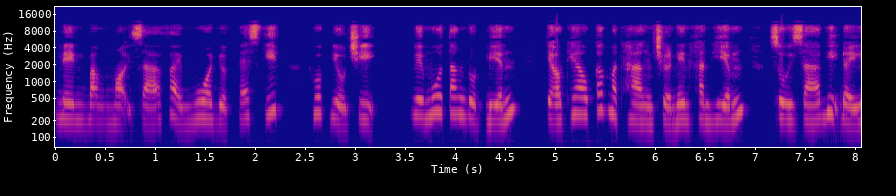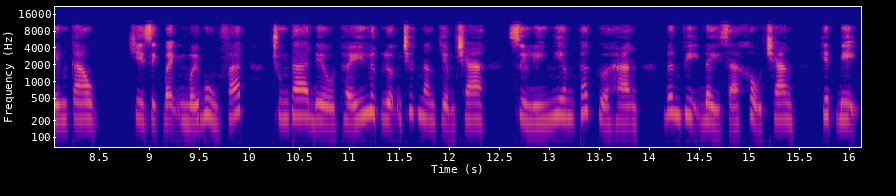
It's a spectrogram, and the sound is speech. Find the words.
nên bằng mọi giá phải mua được test kit, thuốc điều trị. Người mua tăng đột biến, kéo theo các mặt hàng trở nên khan hiếm, rồi giá bị đẩy lên cao. Khi dịch bệnh mới bùng phát, chúng ta đều thấy lực lượng chức năng kiểm tra, xử lý nghiêm các cửa hàng, đơn vị đẩy giá khẩu trang, thiết bị,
